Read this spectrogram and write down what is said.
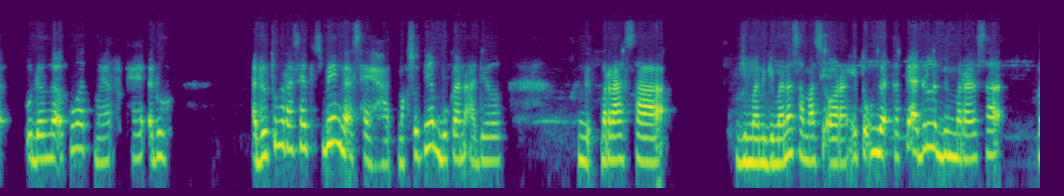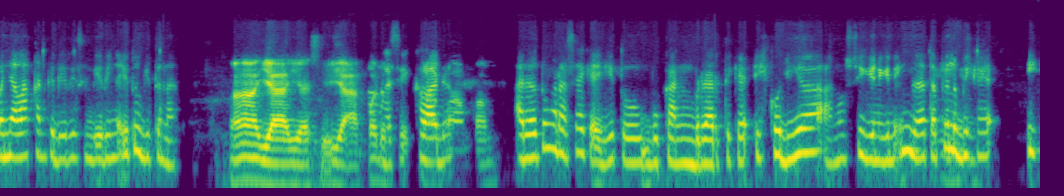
nggak udah nggak kuat mer. Kayak aduh Adil tuh ngerasa itu sebenarnya nggak sehat. Maksudnya bukan Adil merasa gimana gimana sama si orang itu enggak tapi Adil lebih merasa menyalahkan ke diri sendirinya itu gitu nah Ah, iya, iya sih. Iya, aku ada sih kalau ada paham. Adil tuh ngerasa kayak gitu bukan berarti kayak ih kok dia anu sih gini gini enggak tapi lebih Hmm. kayak ih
